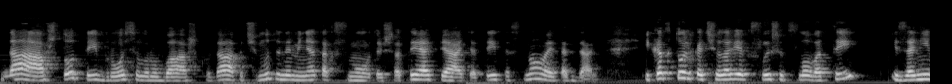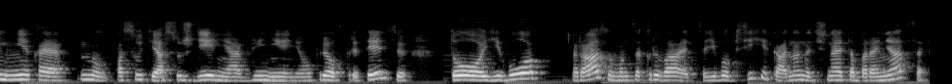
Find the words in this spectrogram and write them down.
Да, а что ты бросил рубашку, да, почему ты на меня так смотришь, а ты опять, а ты это снова и так далее. И как только человек слышит слово «ты», и за ним некое, ну, по сути, осуждение, обвинение, упрек, претензию, то его разум, он закрывается, его психика, она начинает обороняться,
